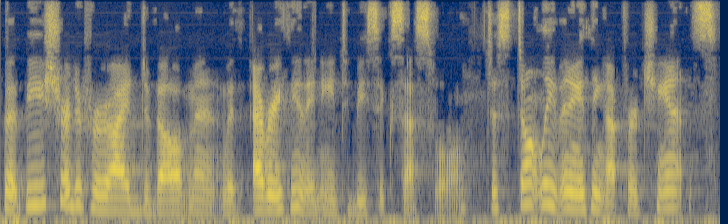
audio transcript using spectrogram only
But be sure to provide development with everything they need to be successful. Just don't leave anything up for chance.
